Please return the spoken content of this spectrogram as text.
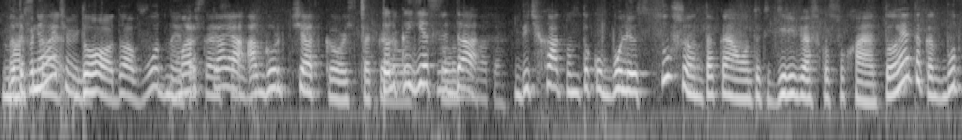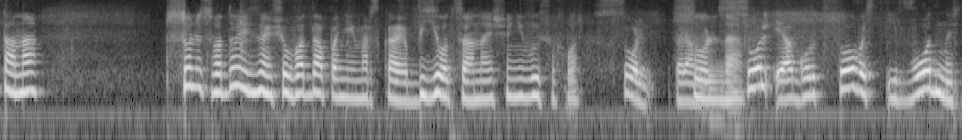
Такая. Ну, ты поняла, чем я Да, да, водная Морская такая. огурчатковость такая. Только вот, если, да, бичхат, он такой более суши, он такая вот эта деревяшка сухая, то это как будто она соль с водой, я не знаю, еще вода по ней морская бьется, она еще не высохла. Соль. Прям. Соль, да. Соль и огурцовость, и водность,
